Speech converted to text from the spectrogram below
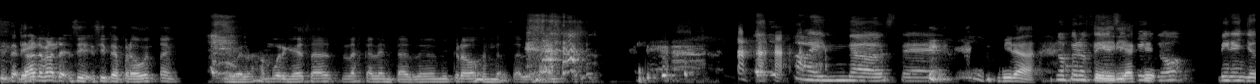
Espérate, espérate, si, si te preguntan, "Güey, las hamburguesas las calentas en el microondas, Alejandro?" Ay, no sé. mira, No, pero Te fíjense diría que, que- yo, miren, yo,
